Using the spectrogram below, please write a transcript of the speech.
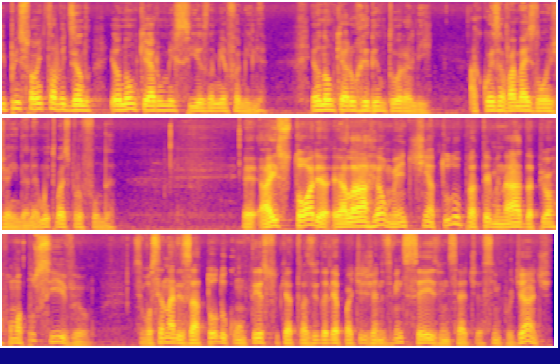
e principalmente estava dizendo: Eu não quero um Messias na minha família. Eu não quero o redentor ali. a coisa vai mais longe ainda, né? Muito mais profunda. É, a história, ela realmente tinha tudo para terminar da pior forma possível. Se você analisar todo o contexto que é trazido ali a partir de Gênesis 26, 27 e assim por diante,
